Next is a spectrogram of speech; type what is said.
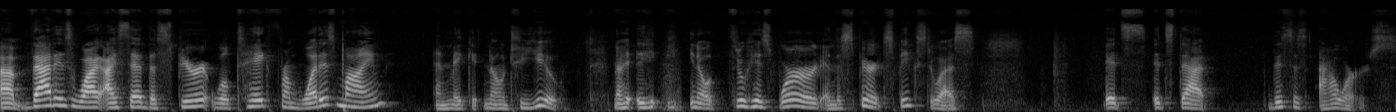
um, that is why I said the Spirit will take from what is mine and make it known to you. Now, he, you know, through His Word and the Spirit speaks to us. It's it's that this is ours.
